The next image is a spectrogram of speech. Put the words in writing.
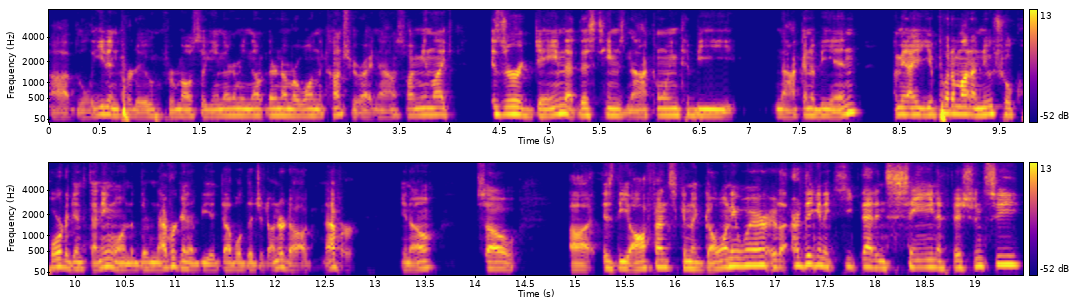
Uh, leading Purdue for most of the game. They're gonna be no, they're number one in the country right now. So I mean, like, is there a game that this team's not going to be not going to be in? I mean, I, you put them on a neutral court against anyone, they're never going to be a double digit underdog. Never, you know. So, uh, is the offense going to go anywhere? Are they going to keep that insane efficiency?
